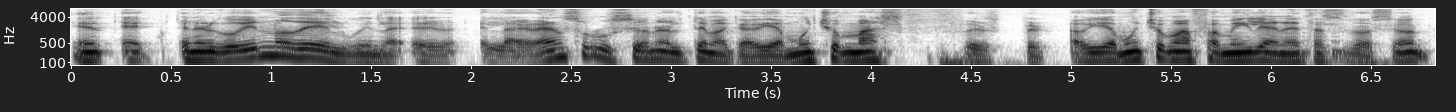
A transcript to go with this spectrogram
En, el gobierno de Elwin, eh, la, gran solución al tema, que había mucho más, había mucho más familia en esta situación,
